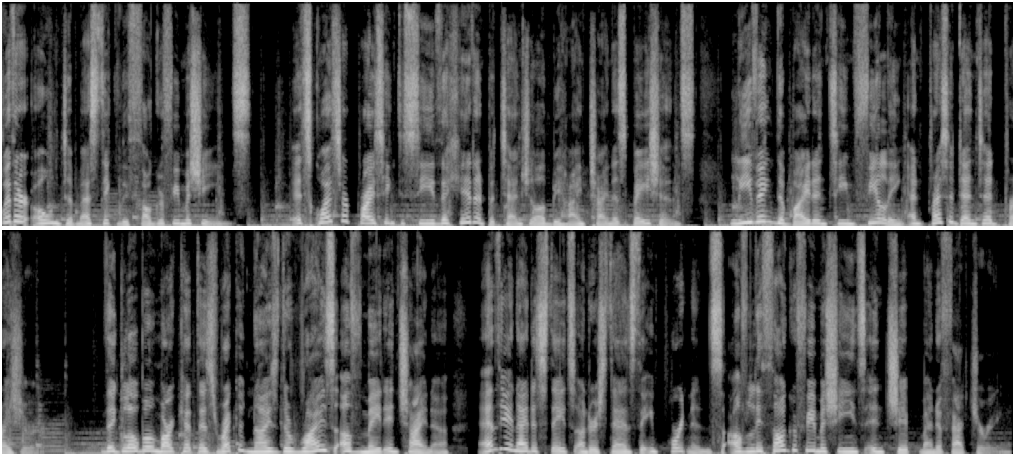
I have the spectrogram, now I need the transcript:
with their own domestic lithography machines. It's quite surprising to see the hidden potential behind China's patience, leaving the Biden team feeling unprecedented pressure. The global market has recognized the rise of Made in China, and the United States understands the importance of lithography machines in chip manufacturing.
